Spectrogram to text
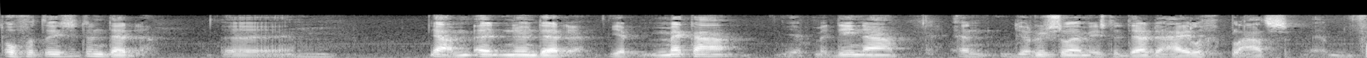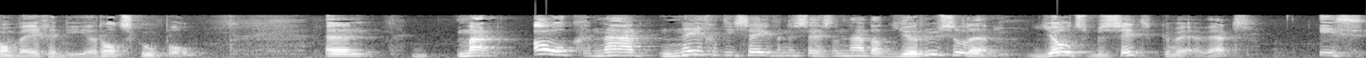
Of het is het een derde? Uh, ja, een derde. Je hebt Mekka, je hebt Medina en Jeruzalem is de derde heilige plaats vanwege die rotskoepel. En, maar ook na 1967, nadat Jeruzalem Joods bezit werd, is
